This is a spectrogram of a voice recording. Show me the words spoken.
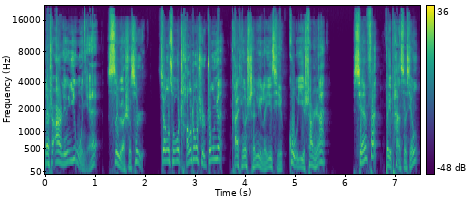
那是二零一五年四月十四日，江苏常州市中院开庭审理了一起故意杀人案，嫌犯被判死刑。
